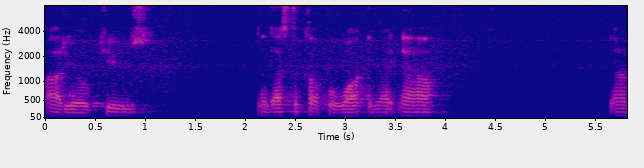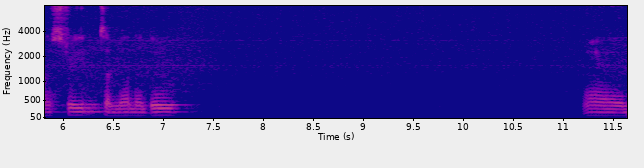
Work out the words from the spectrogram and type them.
audio cues, and that's the couple walking right now down the street to Nadu. and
